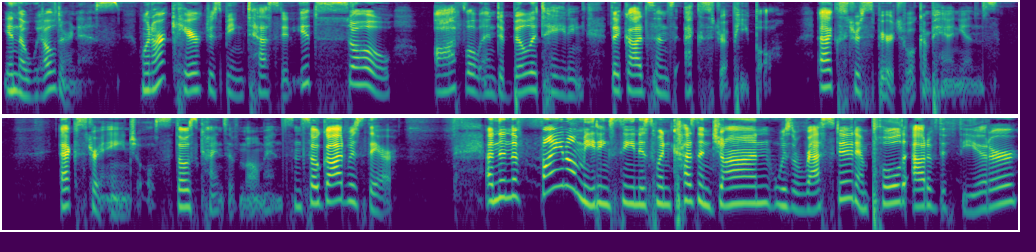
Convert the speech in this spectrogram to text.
in the wilderness when our character is being tested. It's so awful and debilitating that God sends extra people, extra spiritual companions extra angels, those kinds of moments. And so God was there. And then the final meeting scene is when cousin John was arrested and pulled out of the theater.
